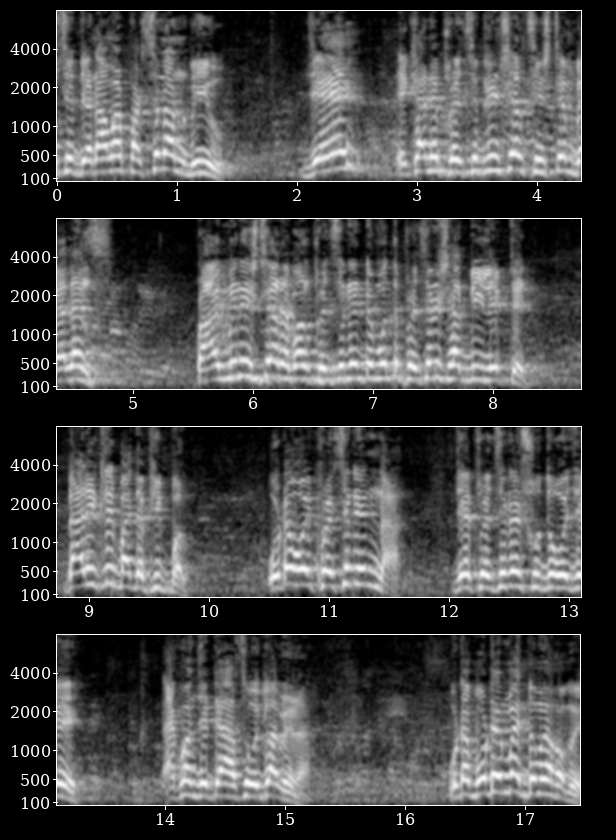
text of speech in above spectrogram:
উচিত যেটা আমার পার্সোনাল ভিউ যে এখানে presidential system balance prime minister এবং প্রেসিডেন্টের মধ্যে president shall be elected directly by the people ওটা ওই প্রেসিডেন্ট না, যে প্রেসিডেন্ট শুধু ওই যে এখন যেটা আছে ওইভাবে না। ওটা ভোটের মাধ্যমে হবে।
